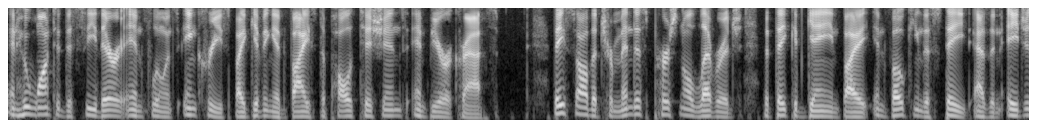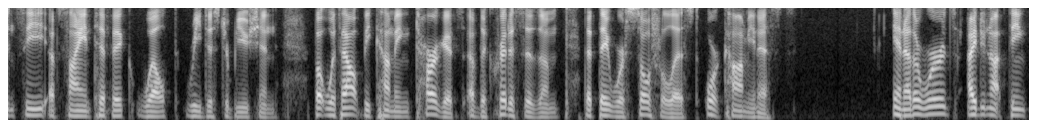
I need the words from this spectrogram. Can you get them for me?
and who wanted to see their influence increase by giving advice to politicians and bureaucrats. They saw the tremendous personal leverage that they could gain by invoking the state as an agency of scientific wealth redistribution, but without becoming targets of the criticism that they were socialists or communists. In other words, I do not think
